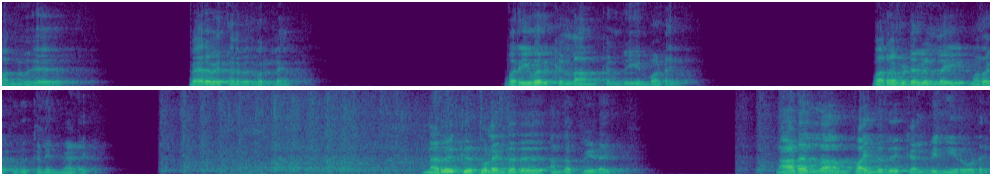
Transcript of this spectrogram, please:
மாண்புமிகு பேரவைத் தலைவர் அவர்களே வரிவருக்கெல்லாம் கல்வியின் வாடை வரவிடவில்லை மதக்குருக்களின் மேடை. நறுக்கு துளைந்தது அந்த பீடை நாடெல்லாம் பாய்ந்தது கல்வி நீரோடை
